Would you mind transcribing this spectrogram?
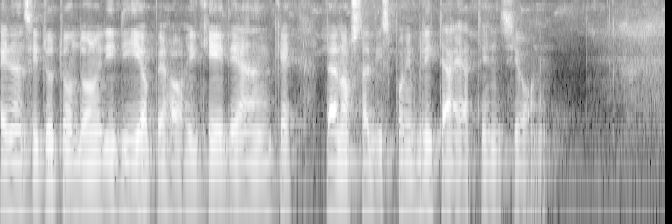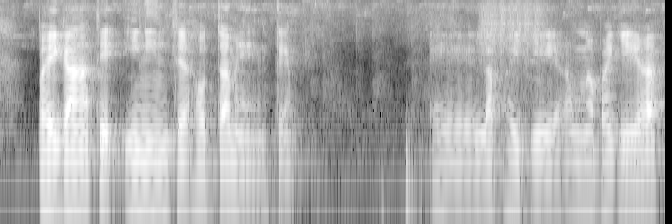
È innanzitutto un dono di Dio, però richiede anche la nostra disponibilità e attenzione. Pregate ininterrottamente. Eh, la preghiera, una preghiera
